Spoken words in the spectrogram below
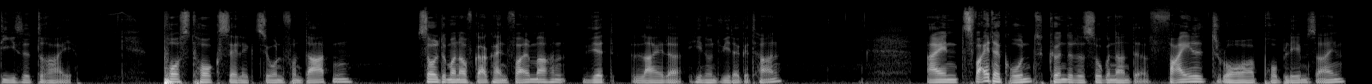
diese drei. Post-Hoc-Selektion von Daten sollte man auf gar keinen Fall machen, wird leider hin und wieder getan. Ein zweiter Grund könnte das sogenannte File-Drawer-Problem sein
